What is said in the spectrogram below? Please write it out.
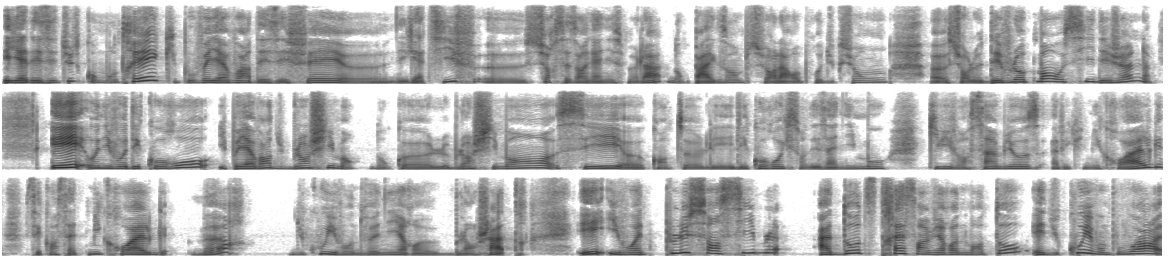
Et il y a des études qui ont montré qu'il pouvait y avoir des effets euh, négatifs euh, sur ces organismes-là. Donc par exemple sur la reproduction, sur le développement aussi des jeunes. Et au niveau des coraux, il peut y avoir du blanchiment. Donc le blanchiment, c'est quand les, les coraux qui sont des animaux qui vivent en symbiose avec une microalgue, c'est quand cette microalgue meurt. Du coup, ils vont devenir blanchâtres et ils vont être plus sensibles à d'autres stress environnementaux et du coup, ils vont pouvoir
